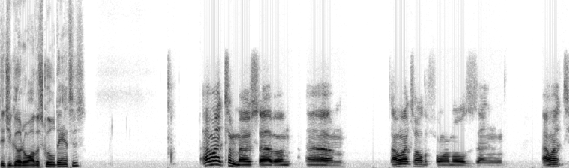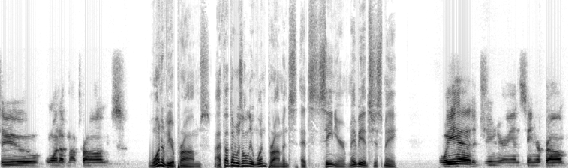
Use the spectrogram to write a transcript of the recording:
did you go to all the school dances? I went to most of them. Um, I went to all the formals, and I went to one of my proms. One of your proms. I thought there was only one prom. It's it's senior. Maybe it's just me. We had a junior and senior prom.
